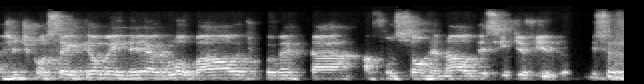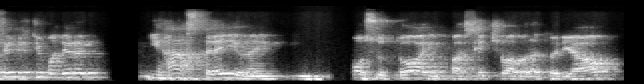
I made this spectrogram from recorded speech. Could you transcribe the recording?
a gente consegue ter uma ideia global de como é que está a função renal desse indivíduo. Isso é feito de maneira em rastreio, né, em consultório, em paciente laboratorial.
